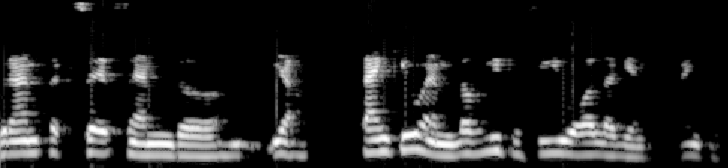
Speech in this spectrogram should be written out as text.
grand success and yeah Thank you and lovely to see you all again. Thank you.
